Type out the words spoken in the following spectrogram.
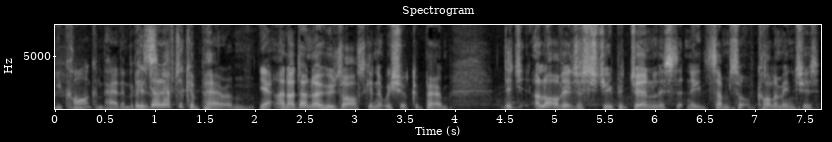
You can't compare them but you don't have to compare them. Yeah. And I don't know who's asking that we should compare them. Did you, a lot of it is just stupid journalists that need some sort of column inches.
